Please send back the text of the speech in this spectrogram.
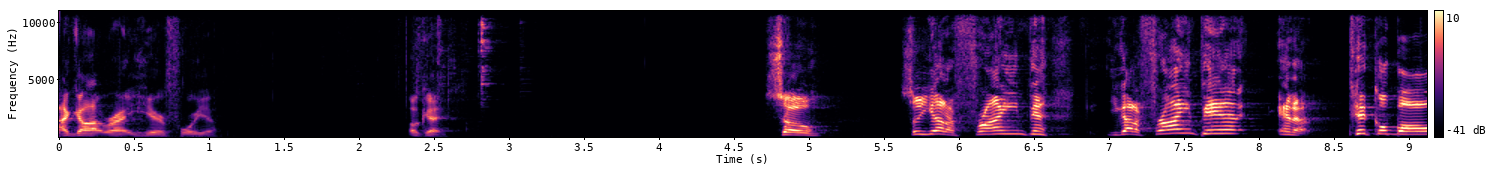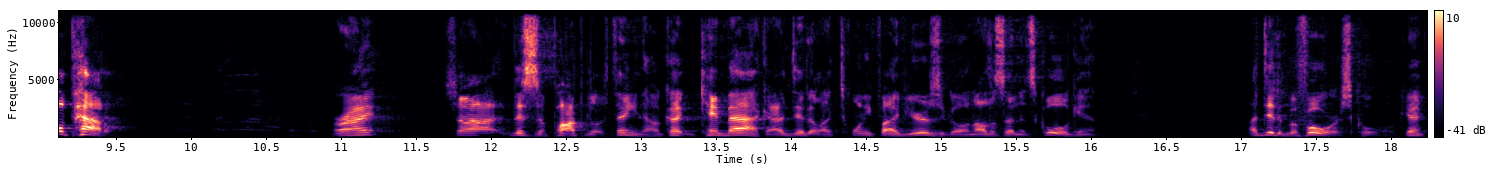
I got right here for you. Okay. So, so you got a frying pan, you got a frying pan and a pickleball paddle. All right? So I, this is a popular thing now. Came back. I did it like 25 years ago, and all of a sudden it's cool again. I did it before it's cool, okay?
